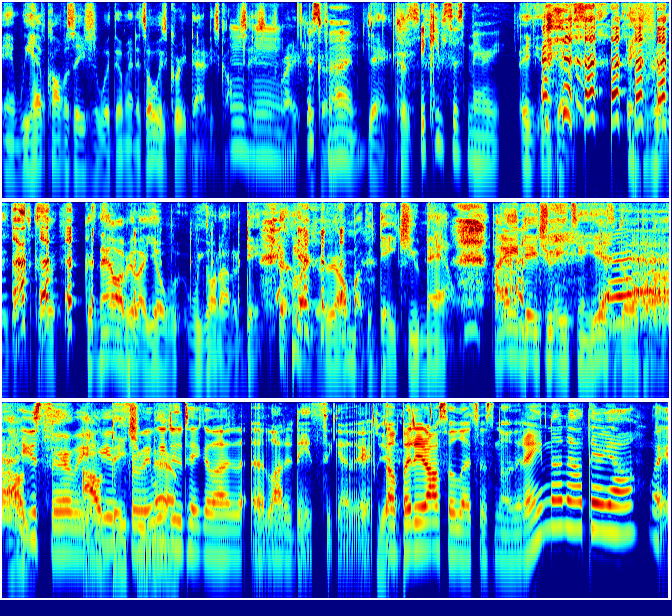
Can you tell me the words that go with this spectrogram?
and we have conversations with them, and it's always great to have these conversations, right? Mm-hmm. It's fun. Yeah, because It keeps us married. it, it does. it really does. Because now I'll be like, yo, we going on a date. I'm like, I'm about to date you now. I ain't date you 18 years ago, but I'll, I'll, you. I'll you date you now. We do take a lot of a lot of dates together. Yeah. Oh, but it also lets us know that ain't none out there, y'all. Like,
